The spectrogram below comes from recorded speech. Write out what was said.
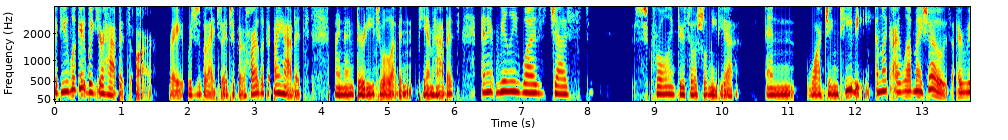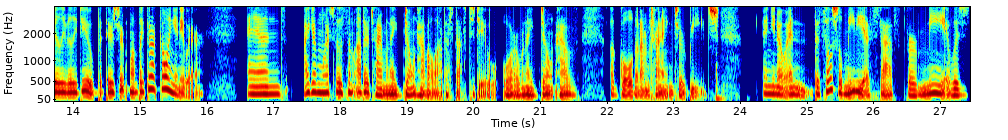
if you look at what your habits are, right, which is what I did, I took a hard look at my habits, my 9:30 to 11 p.m. habits, and it really was just scrolling through social media and watching TV. And like, I love my shows, I really, really do, but there's certain ones like they're not going anywhere, and I can watch those some other time when I don't have a lot of stuff to do or when I don't have a goal that I'm trying to reach and you know and the social media stuff for me it was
